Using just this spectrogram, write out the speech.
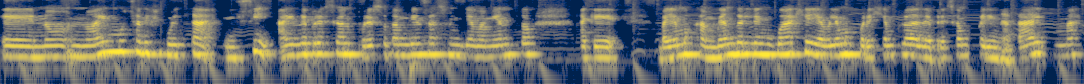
eh, no, no, hay mucha dificultad. Y sí, hay depresión, por eso también se hace un llamamiento a que vayamos cambiando el lenguaje y hablemos, por ejemplo, de depresión perinatal más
